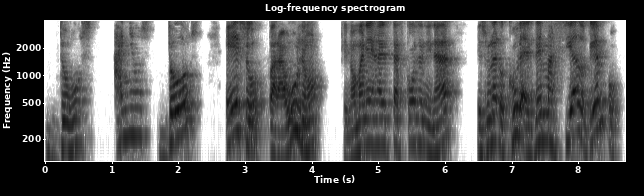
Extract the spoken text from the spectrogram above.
Dos años, dos. Eso para uno que no maneja estas cosas ni nada, es una locura, es demasiado tiempo,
